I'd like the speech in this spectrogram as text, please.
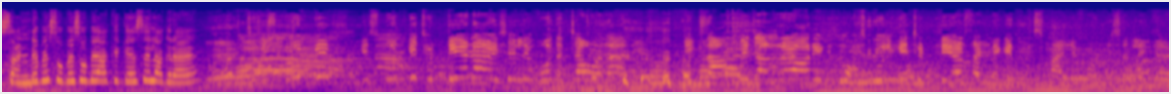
संडे पे सुबह सुबह आके कैसे लग रहा है? अच्छा, स्कूल की छुट्टी है ना, इसीलिए बहुत अच्छा हो रहा है। एग्ज़ाम भी चल रहे हैं और स्कूल की छुट्टी और संडे के दिन स्माइली फाउंडेशन लेके आए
